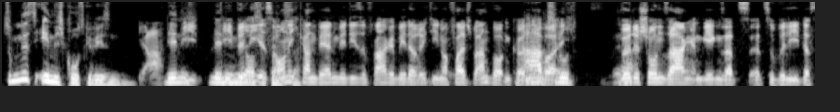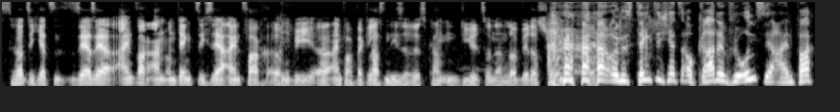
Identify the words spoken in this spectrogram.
zumindest ähnlich groß gewesen. Ja, wie, ich- lehn ich wie mich aus Willi es auch nicht kann, werden wir diese Frage weder richtig noch falsch beantworten können. Absolut, Aber ich würde schon sagen, im Gegensatz äh, zu Willi, das hört sich jetzt sehr, sehr einfach an und denkt sich sehr einfach irgendwie äh, einfach weglassen, diese riskanten Deals und dann wird das schon. So. Und es denkt sich jetzt auch gerade für uns sehr einfach,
